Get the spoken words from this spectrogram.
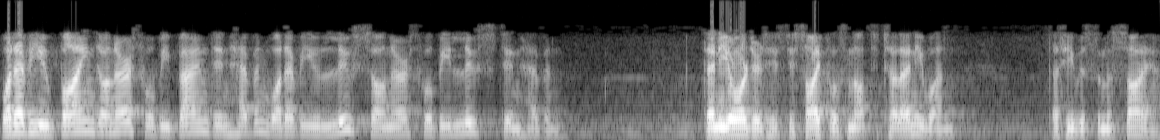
Whatever you bind on earth will be bound in heaven. Whatever you loose on earth will be loosed in heaven. Then he ordered his disciples not to tell anyone that he was the Messiah.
